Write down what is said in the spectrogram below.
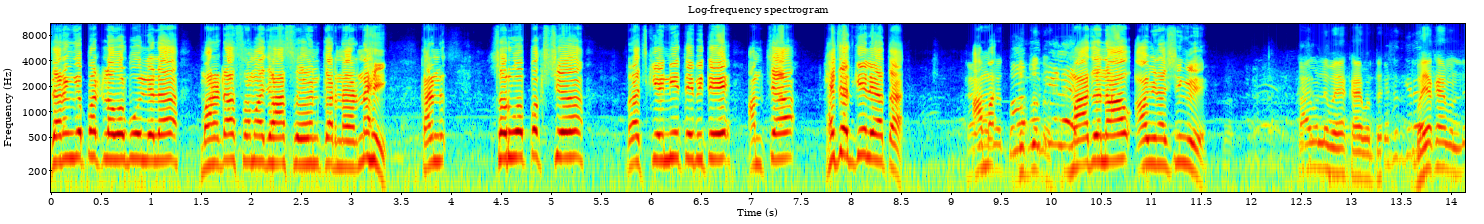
जरंगे पाटलावर बोललेलं मराठा समाज हा सहन करणार नाही. कारण सर्व पक्ष राजकीय नेते बिते आमच्या ह्याच्यात गेले आता. माझं नाव अविनाश शिंगळे. काय म्हणले भैया? काय म्हणते? भैया काय म्हणले?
